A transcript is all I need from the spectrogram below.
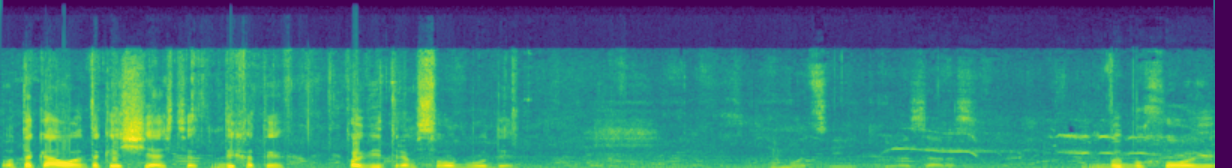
От така, от таке щастя дихати повітрям свободи, Емоції, які у вас зараз? вибухові,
